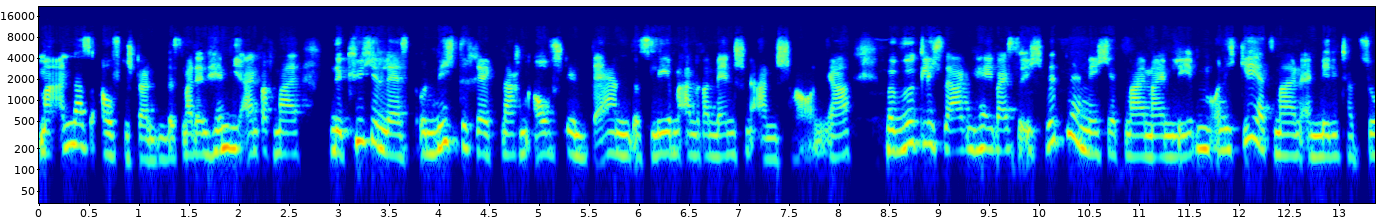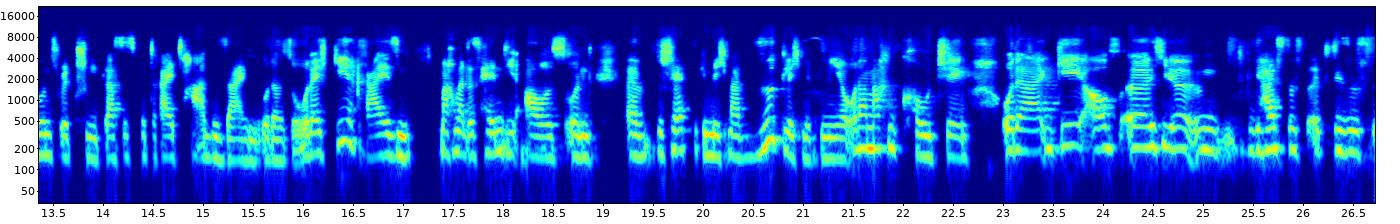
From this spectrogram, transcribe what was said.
mal anders aufgestanden bist, mal dein Handy einfach mal in der Küche lässt und nicht direkt nach dem Aufstehen, bam, das Leben anderer Menschen anschauen, ja. Mal wirklich sagen, hey, weißt du, ich widme mich jetzt mal meinem Leben und ich gehe jetzt mal in ein Meditationsretreat, lass es für drei Tage sein oder so. Oder ich gehe reisen, mach mal das Handy aus und äh, beschäftige mich mal wirklich mit mir oder mach ein Coaching oder geh auf äh, hier, ähm, wie heißt das, äh, dieses,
